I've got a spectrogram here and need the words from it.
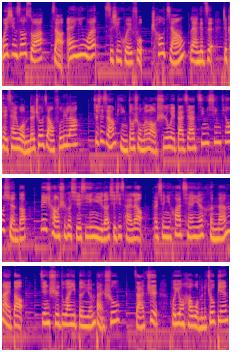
微信搜索“早安英文”，私信回复“抽奖”两个字，就可以参与我们的抽奖福利啦。这些奖品都是我们老师为大家精心挑选的，非常适合学习英语的学习材料，而且你花钱也很难买到。坚持读完一本原版书、杂志，会用好我们的周边，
